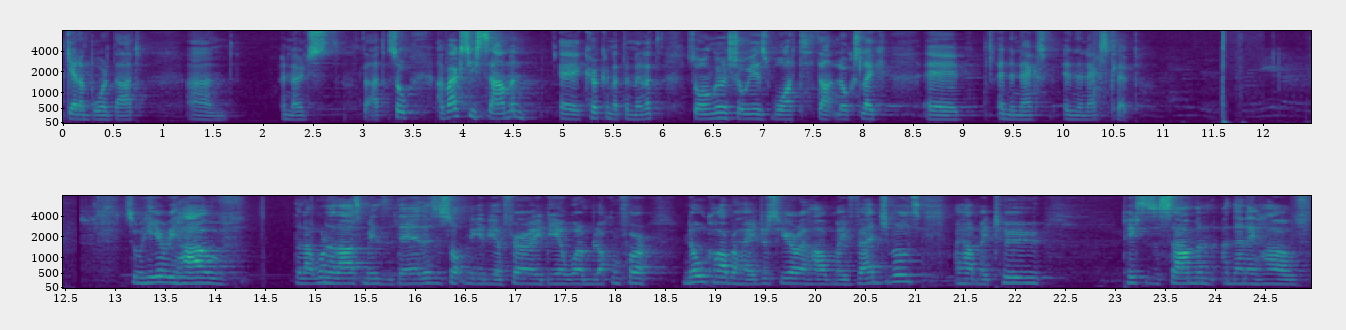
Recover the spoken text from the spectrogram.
get on board that and announce that. So I've actually salmon uh, cooking at the minute. So I'm going to show you is what that looks like uh, in the next in the next clip. So here we have the one of the last meals of the day. This is something to give you a fair idea what I'm looking for. No carbohydrates here. I have my vegetables. I have my two pieces of salmon, and then I have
